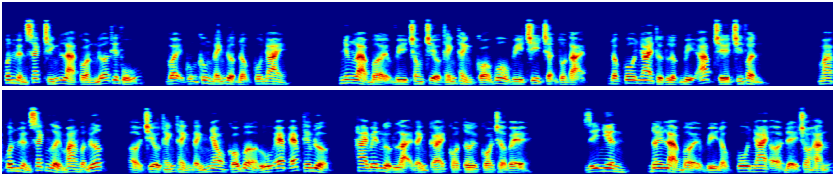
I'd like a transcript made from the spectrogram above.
quân huyền sách chính là còn nữa thiên phú, vậy cũng không đánh được độc cô nhai. Nhưng là bởi vì trong triều thánh thành có vô vi chi trận tồn tại, độc cô nhai thực lực bị áp chế chín phần. Mà quân huyền sách người mang vận nước, ở triều thánh thành đánh nhau có bờ uff thêm được, hai bên ngược lại đánh cái có tới có trở về. Dĩ nhiên, đây là bởi vì độc cô nhai ở để cho hắn.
